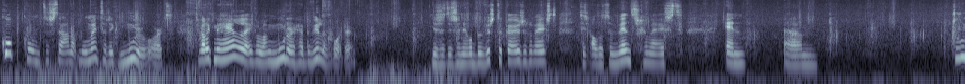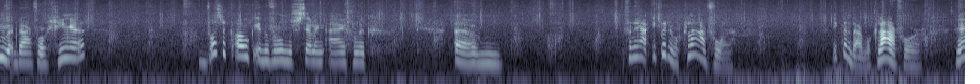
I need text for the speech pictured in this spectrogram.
kop komt te staan op het moment dat ik moeder word. Terwijl ik mijn hele leven lang moeder heb willen worden. Dus het is een hele bewuste keuze geweest. Het is altijd een wens geweest. En um, toen we daarvoor gingen, was ik ook in de veronderstelling eigenlijk um, van ja, ik ben er wel klaar voor. Ik ben daar wel klaar voor. Hè?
